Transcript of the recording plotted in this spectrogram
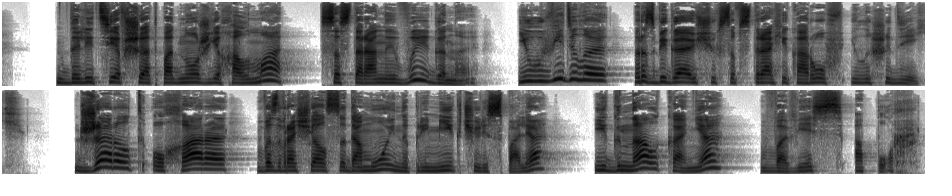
долетевший от подножья холма со стороны выгона, и увидела разбегающихся в страхе коров и лошадей. Джеральд О'Хара возвращался домой напрямик через поля и гнал коня во весь опор.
